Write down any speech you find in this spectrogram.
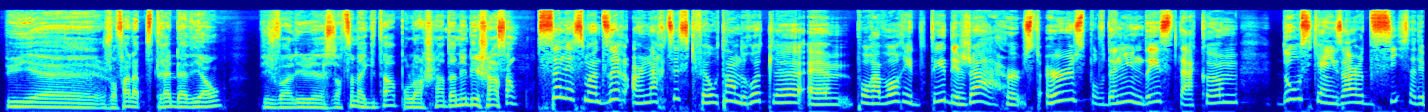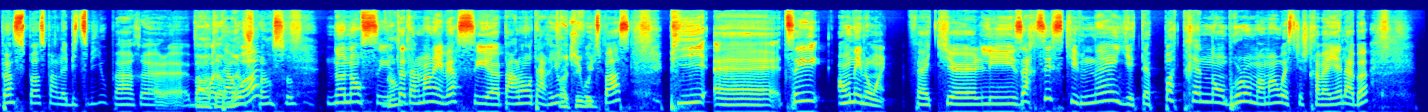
Puis, euh, je vais faire la petite traite d'avion. Puis, je vais aller euh, sortir ma guitare pour leur chantonner des chansons. Ça, laisse-moi dire, un artiste qui fait autant de routes, là, euh, pour avoir été déjà à Hearst. Hearst, pour vous donner une idée, c'est à comme 12-15 heures d'ici. Ça dépend si tu passes par la BTB ou par euh, bon, Ottawa. je pense, ça. Non, non, c'est totalement l'inverse. C'est euh, par l'Ontario Ok, qu'il faut oui. que tu passes. Puis, euh, tu sais, on est loin. Fait que euh, les artistes qui venaient, ils étaient pas très nombreux au moment où est-ce que je travaillais là-bas.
